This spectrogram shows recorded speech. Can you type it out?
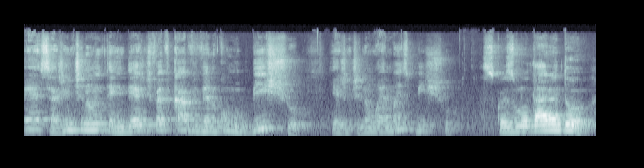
é, se a gente não entender, a gente vai ficar vivendo como bicho e a gente não é mais bicho. As coisas mudaram, Edu.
